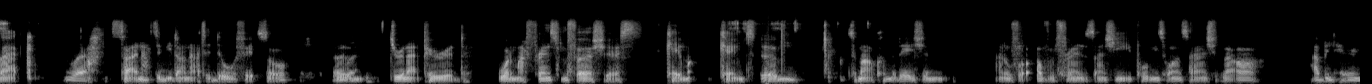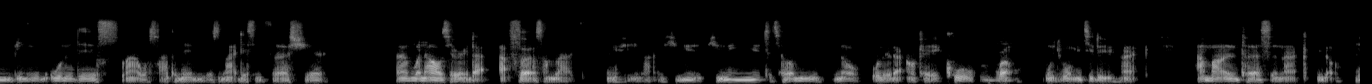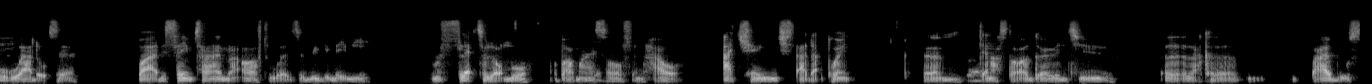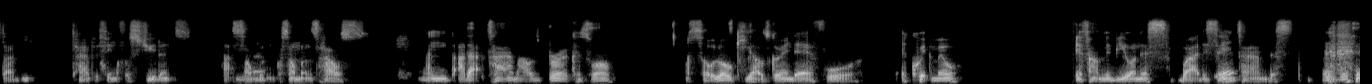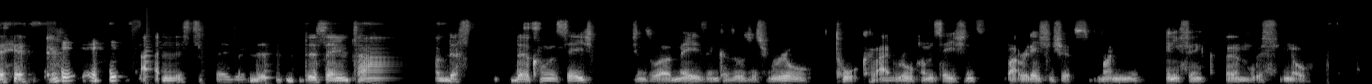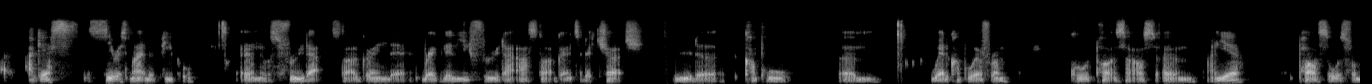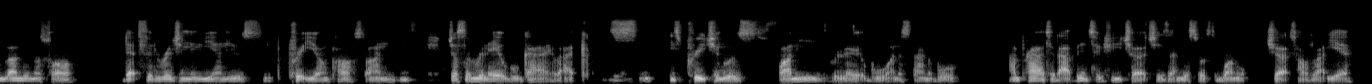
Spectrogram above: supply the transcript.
Like right. something had to be done. I had to deal with it. So um, during that period, one of my friends from first year came came to, um, to my accommodation and with other friends, and she pulled me to one side and she's like, "Oh, I've been hearing been all of this. Like, what's happening? It was like this in first year." And when I was hearing that at first, I'm like, "If you like, if you you you to tell me, you know, all of that, okay, cool. Mm-hmm. But what do you want me to do? Like, I'm my own person. Like, you know, we're all adults here." But at the same time, like, afterwards, it really made me reflect a lot more about myself and how I changed at that point. Um, then I started going to uh, like a Bible study type of thing for students at someone, someone's house. And at that time, I was broke as well. So low key, I was going there for a quick meal, if I'm to be honest. But at the same yeah. time, this, at the, the same time, the, the conversations were amazing because it was just real talk, like real conversations about relationships, money, anything, um, with you know, I guess serious-minded people. And it was through that I started going there regularly. Through that, I started going to the church who the couple, um, where the couple were from, called Potter's House. Um, and yeah, pastor was from London as well. Deptford originally, and he was a pretty young pastor, and he's just a relatable guy. Like his preaching was funny, relatable, understandable. And prior to that, I've been to a few churches, and this was the one church I was like, yeah,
